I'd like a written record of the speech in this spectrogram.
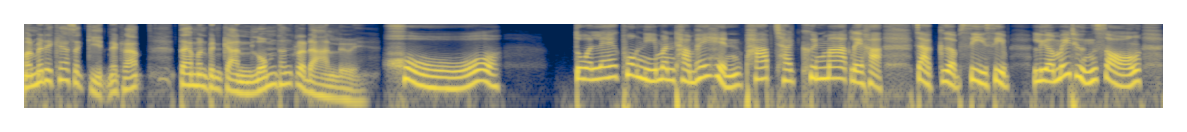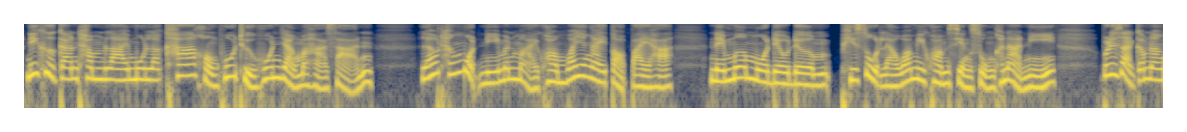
มันไม่ได้แค่สะกิดนะครับ แต่มันเป็นการล้มทั้งกระดานเลย โห ตัวเลขพวกนี้มันทำให้เห็นภาพชัดขึ้นมากเลยค่ะ จากเกือบ 40 เหลือไม่ถึง 2 นี่คือการทำลายมูลค่าของผู้ถือหุ้นอย่างมหาศาล แล้วทั้งหมดนี้มันหมายความว่ายังไงต่อไปคะในเมื่อโมเดลเดิมพิสูจน์แล้วว่ามีความเสี่ยงสูงขนาดนี้ บริษัทกำลัง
